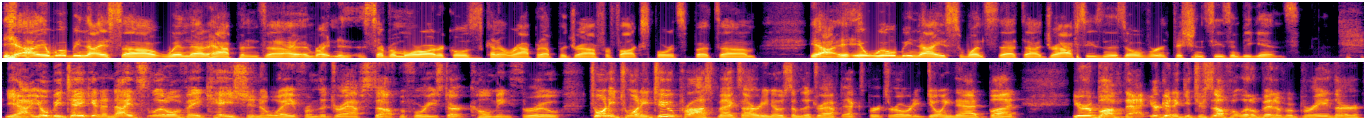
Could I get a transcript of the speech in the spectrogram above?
Yeah, it will be nice uh, when that happens. Uh, I'm writing several more articles, kind of wrapping up the draft for Fox Sports. But um, yeah, it, it, will be nice once that uh, draft season is over and fishing season begins. Yeah, you'll be taking a nice little vacation away from the draft stuff before you start combing through 2022 prospects. I already know some of the draft experts are already doing that, but you're above that. You're going to get yourself a little bit of a breather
